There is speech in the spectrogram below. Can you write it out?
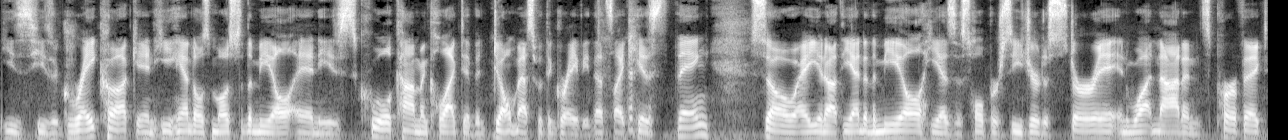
he's he's a great cook and he handles most of the meal. And he's cool, calm, and collected. But don't mess with the gravy. That's like his thing. So uh, you know, at the end of the meal, he has this whole procedure to stir it and whatnot, and it's perfect.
